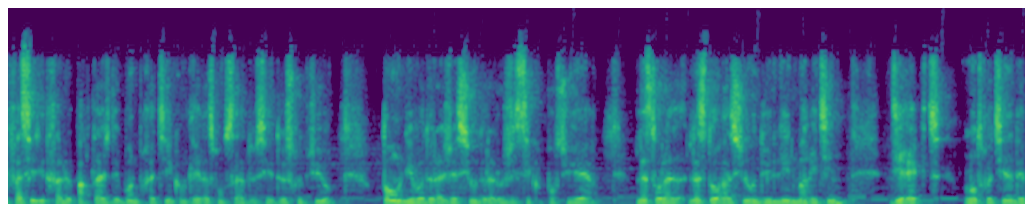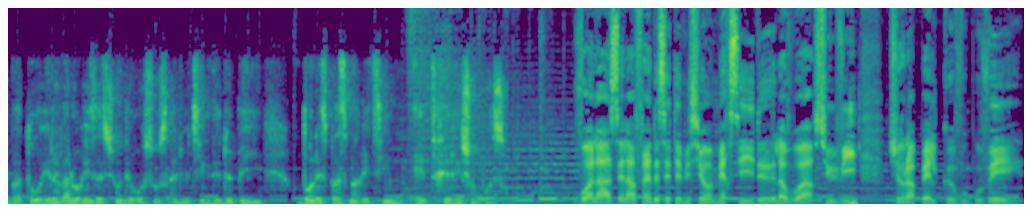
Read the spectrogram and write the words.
et facilitera le partage des bonnes pratiques entre les responsables de ces deux structures, tant au niveau de la gestion de la logistique portuaire, l'instauration d'une ligne maritime directe l'entretien des bateaux et la valorisation des ressources halieutiques des deux pays dont l'espace maritime est très riche en poissons. Voilà, c'est la fin de cette émission. Merci de l'avoir suivi. Je rappelle que vous pouvez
